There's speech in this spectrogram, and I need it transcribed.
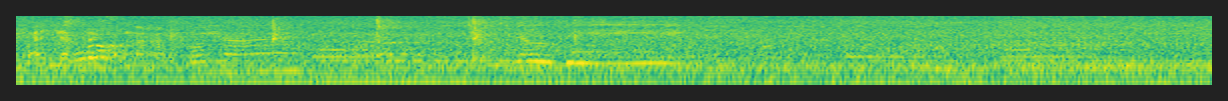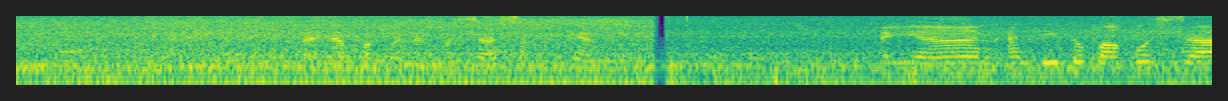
Palabas na ako na loading. Hanap ako ng masasakyan. Ayan, andito pa ako sa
